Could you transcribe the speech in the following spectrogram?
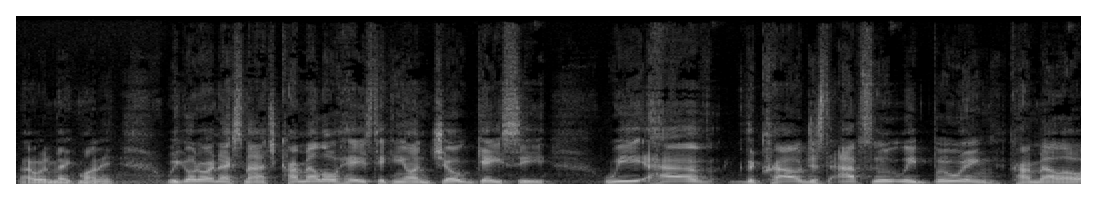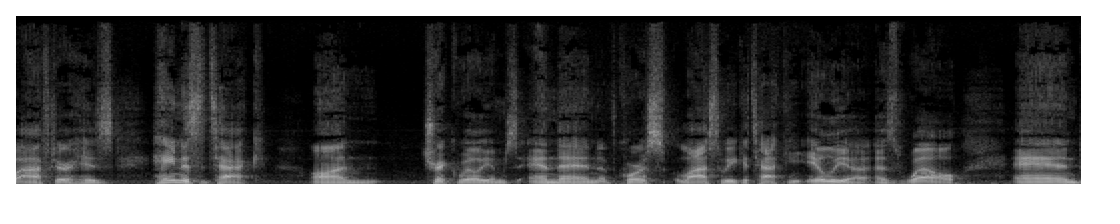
That would make money. We go to our next match. Carmelo Hayes taking on Joe Gacy. We have the crowd just absolutely booing Carmelo after his heinous attack on Trick Williams. And then, of course, last week attacking Ilya as well. And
